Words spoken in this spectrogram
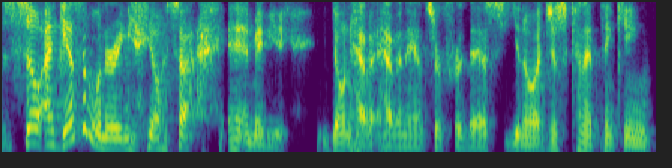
so I guess I'm wondering, you know, so and maybe you don't have it, have an answer for this. You know, just kind of thinking,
